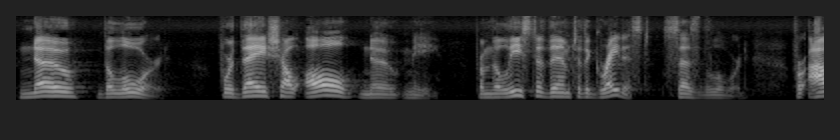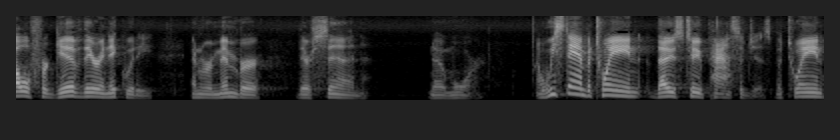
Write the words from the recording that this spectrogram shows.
Know the Lord, for they shall all know me, from the least of them to the greatest, says the Lord. For I will forgive their iniquity and remember their sin no more. And we stand between those two passages, between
